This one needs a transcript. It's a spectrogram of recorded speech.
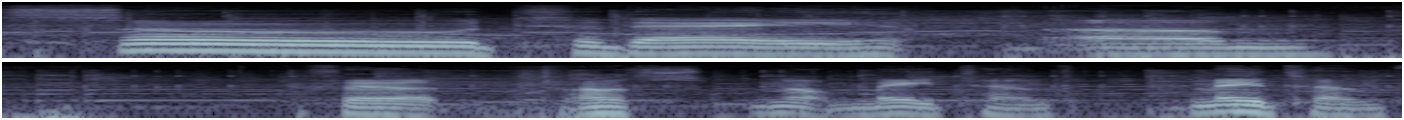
So today, um, oh, it's- no May tenth, May tenth,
